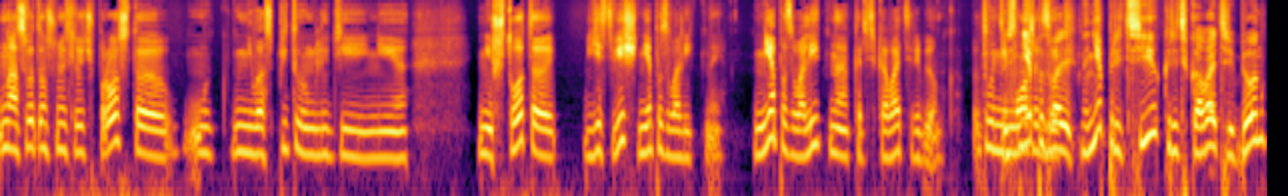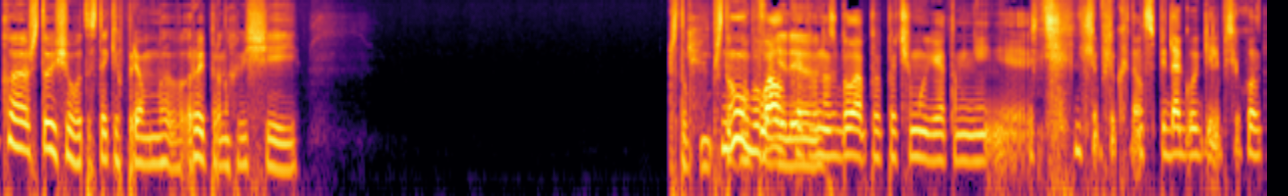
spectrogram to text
У нас в этом смысле очень просто. Мы не воспитываем людей, не, не что-то. Есть вещи непозволительные. Непозволительно критиковать ребенка. Этого не То есть может непозволительно не прийти, критиковать ребенка. Что еще вот из таких прям э, рэперных вещей? Чтоб, чтоб ну, бывало, поняли. когда у нас была, почему я там не, не, не люблю, когда у нас педагоги или психологи.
